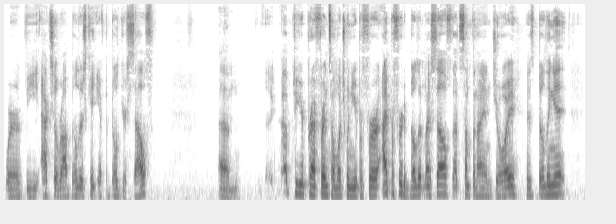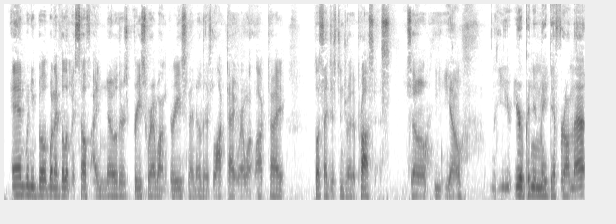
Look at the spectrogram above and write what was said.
where the Axial Raw Builder's Kit you have to build yourself. Um, up to your preference on which one you prefer. I prefer to build it myself. That's something I enjoy is building it. And when you build when I build it myself, I know there's grease where I want grease and I know there's Loctite where I want Loctite. Plus I just enjoy the process. So, you know, your opinion may differ on that.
